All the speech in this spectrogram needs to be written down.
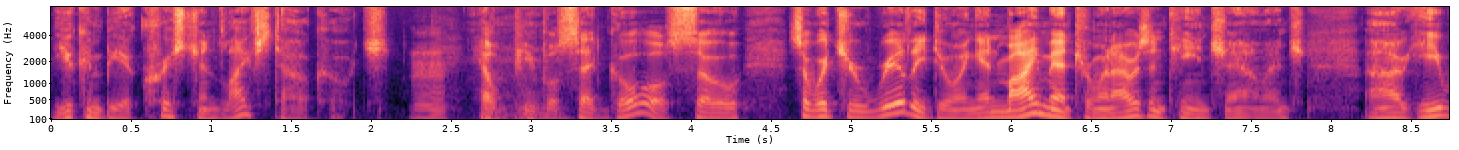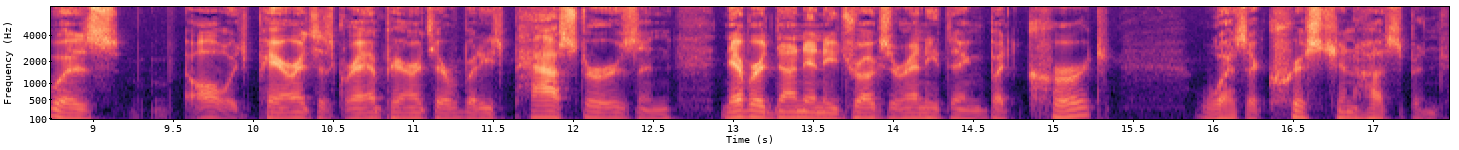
You can be a Christian lifestyle coach, help people set goals. So, so what you're really doing, and my mentor when I was in Teen Challenge, uh, he was oh, his parents, his grandparents, everybody's pastors, and never had done any drugs or anything. But Kurt was a Christian husband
